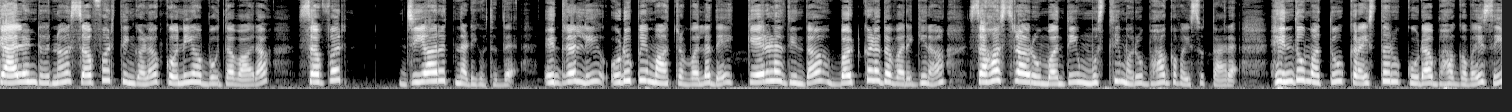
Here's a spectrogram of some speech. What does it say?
ಕ್ಯಾಲೆಂಡರ್ನ ಸಫರ್ ತಿಂಗಳ ಕೊನೆಯ ಬುಧವಾರ ಸಫರ್ ಜಿಯಾರತ್ ನಡೆಯುತ್ತದೆ. ಇದರಲ್ಲಿ ಉಡುಪಿ ಮಾತ್ರವಲ್ಲದೆ ಕೇರಳದಿಂದ ಭಟ್ಕಳದವರೆಗಿನ ಸಹಸ್ರಾರು ಮಂದಿ ಮುಸ್ಲಿಮರು ಭಾಗವಹಿಸುತ್ತಾರೆ. ಹಿಂದೂ ಮತ್ತು ಕ್ರೈಸ್ತರು ಕೂಡ ಭಾಗವಹಿಸಿ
